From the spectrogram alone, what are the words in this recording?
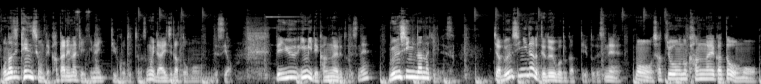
同じテンションで語れなきゃいけないっていうことっていうのはすごい大事だと思うんですよ。っていう意味で考えるとですね、分身にならなきゃいけないです。じゃあ分身になるってどういうことかっていうとですね、もう社長の考え方をもう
